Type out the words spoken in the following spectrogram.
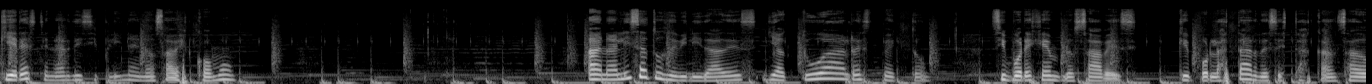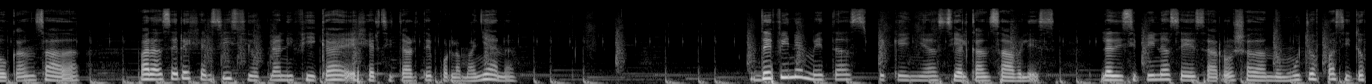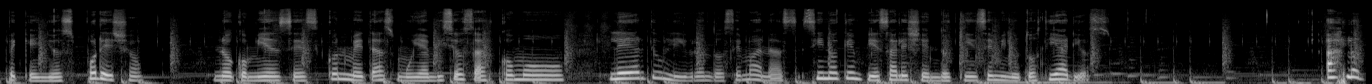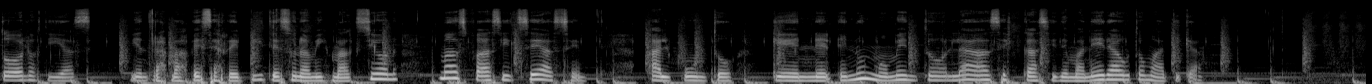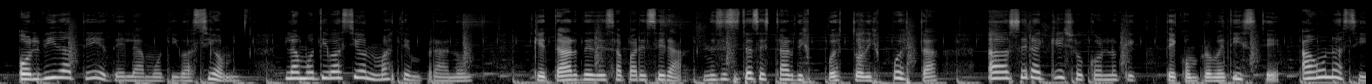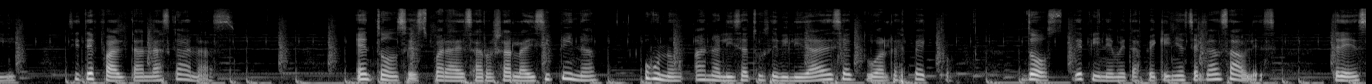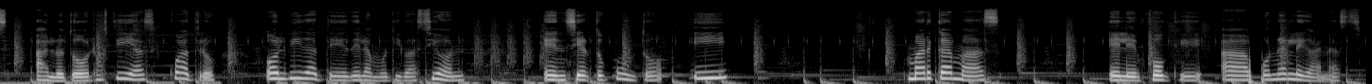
¿Quieres tener disciplina y no sabes cómo? Analiza tus debilidades y actúa al respecto. Si por ejemplo sabes que por las tardes estás cansado o cansada, para hacer ejercicio planifica ejercitarte por la mañana. Define metas pequeñas y alcanzables. La disciplina se desarrolla dando muchos pasitos pequeños, por ello, no comiences con metas muy ambiciosas como leerte un libro en dos semanas, sino que empieza leyendo 15 minutos diarios. Hazlo todos los días. Mientras más veces repites una misma acción, más fácil se hace, al punto que en, en un momento la haces casi de manera automática. Olvídate de la motivación. La motivación más temprano que tarde desaparecerá. Necesitas estar dispuesto dispuesta a hacer aquello con lo que te comprometiste, aún así, si te faltan las ganas. Entonces, para desarrollar la disciplina, 1. Analiza tus debilidades y actúa al respecto. 2. Define metas pequeñas y alcanzables. 3. Hazlo todos los días. 4. Olvídate de la motivación en cierto punto y marca más el enfoque a ponerle ganas.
